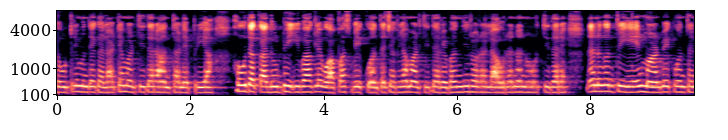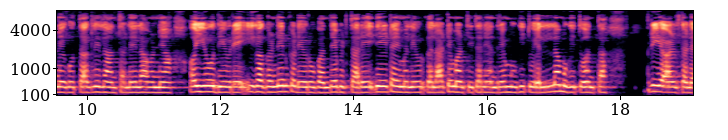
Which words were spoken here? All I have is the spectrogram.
ಚೌಟ್ರಿ ಮುಂದೆ ಗಲಾಟೆ ಮಾಡ್ತಿದ್ದಾರಾ? ಅಂತಾಳೆ ಪ್ರಿಯಾ. ಹೌದಕ್ಕ, ದುಡ್ಡು ಇವಾಗಲೇ ವಾಪಸ್ ಬೇಕು ಅಂತ ಜಗಳ ಮಾಡ್ತಿದ್ದಾರೆ. ಬಂದಿರೋರೆಲ್ಲ ಅವರನ್ನು ನೋಡ್ತಿದ್ದಾರೆ. ನನಗಂತೂ ಏನು ಮಾಡಬೇಕು ಅಂತಲೇ ಗೊತ್ತಾಗಲಿಲ್ಲ ಅಂತಾಳೆ ಲಾವಣ್ಯ ಅಯ್ಯೋ ದೇವ್ರೆ, ಈಗ ಗಂಡಿನ ಕಡೆಯವರು ಬಂದೇ ಬಿಡ್ತಾರೆ. ಇದೇ ಟೈಮಲ್ಲಿ ಇವ್ರು ಗಲಾಟೆ ಮಾಡ್ತಿದ್ದಾರೆ ಅಂದರೆ ಮುಗೀತು, ಎಲ್ಲ ಮುಗೀತು ಅಂತ ಪ್ರಿಯ ಅಳ್ತಾಳೆ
